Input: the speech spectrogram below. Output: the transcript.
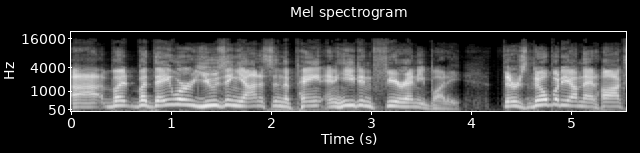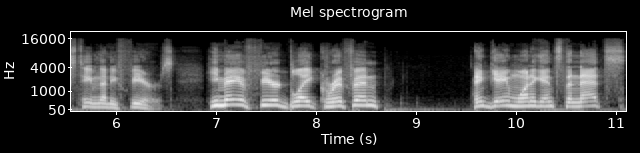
Uh, but but they were using Giannis in the paint, and he didn't fear anybody. There's nobody on that Hawks team that he fears. He may have feared Blake Griffin in game one against the Nets.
